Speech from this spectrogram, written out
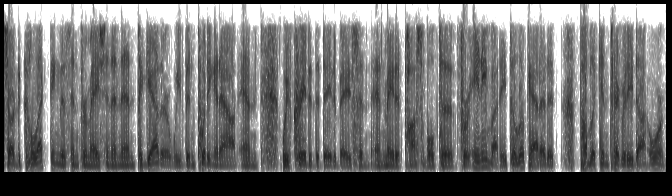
started collecting this information, and then together we've been putting it out and we've created the database and, and made it possible to for anybody to look at it at publicintegrity.org.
